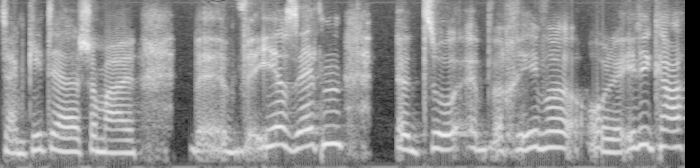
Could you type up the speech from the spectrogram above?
dann geht er schon mal äh, eher selten äh, zu äh, Rewe oder Edeka.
